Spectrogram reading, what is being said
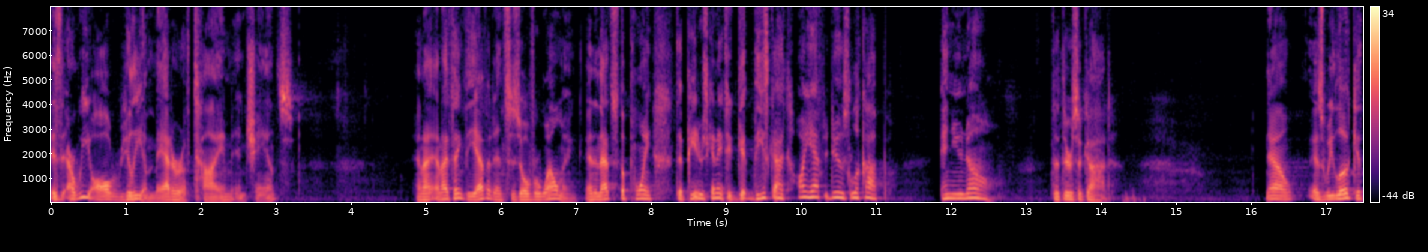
Is, are we all really a matter of time and chance? And I, and I think the evidence is overwhelming. And that's the point that Peter's getting to. Get these guys, all you have to do is look up, and you know that there's a God. Now, as we look at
